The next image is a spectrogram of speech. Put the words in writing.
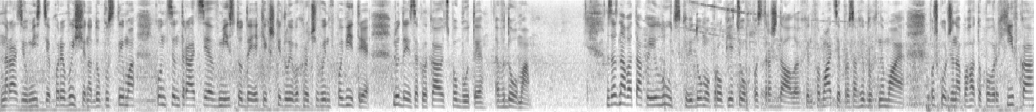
Наразі у місті перевищена допустима концентрація вмісту деяких шкідливих речовин в повітрі. Людей закликають побути вдома. Зазнав атаки і Луцьк. Відомо про п'ятьох постраждалих. Інформації про загиблих немає. Пошкоджена багатоповерхівка,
